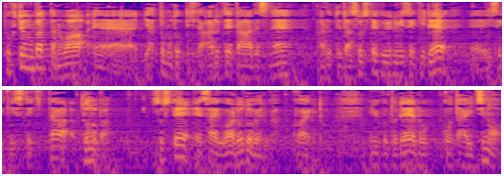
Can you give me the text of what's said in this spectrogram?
得点を奪ったのは、えーやっと戻ってきたアルテタですね。アルテタ、そして冬の移籍で、えー移籍してきたドノバン、そして、えー最後はロドウェルが加えるということで、6 5対1の、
